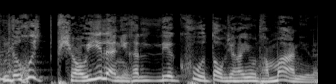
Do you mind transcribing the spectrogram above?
你都会漂移了，你还连裤倒不进，还用他骂你了？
